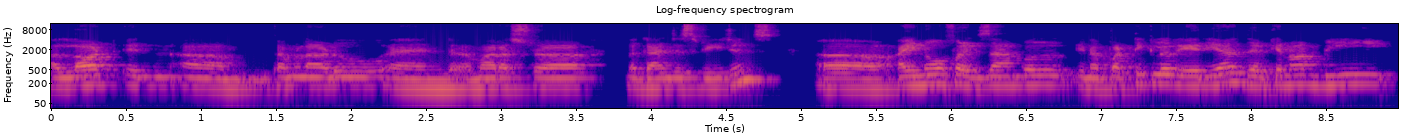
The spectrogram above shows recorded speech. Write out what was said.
a lot in um, Tamil Nadu and Maharashtra, the Ganges regions. Uh, I know, for example, in a particular area, there cannot be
